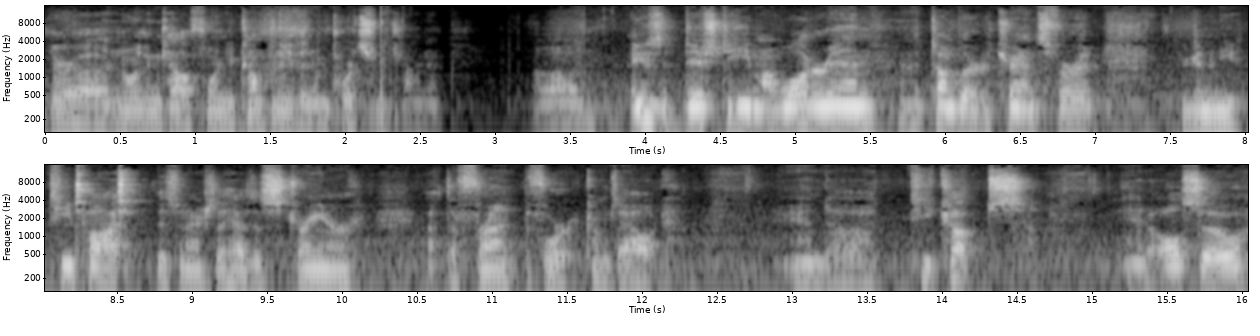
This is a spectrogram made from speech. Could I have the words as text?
They're a Northern California company that imports from China. Um, I use a dish to heat my water in and a tumbler to transfer it. You're going to need a teapot. This one actually has a strainer at the front before it comes out. And uh, teacups. And also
